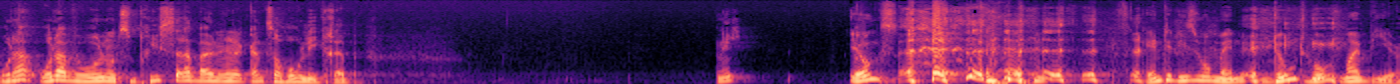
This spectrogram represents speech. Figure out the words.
Oder, oder wir holen uns einen Priester dabei und das ganze Holy Crepe. Nicht? Jungs, kennt ihr diesen Moment? Dude, hold my beer.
